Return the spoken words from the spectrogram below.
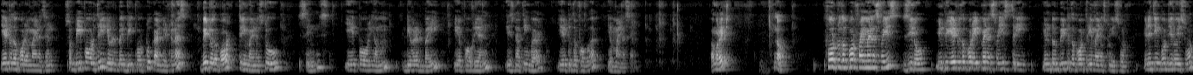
a to the power m minus n. So b power 3 divided by b power 2 can be written as b to the power 3 minus 2 since a power m divided by a power n is nothing but a to the power m minus n. Am I right? Now 4 to the power 5 minus 5 is 0 into a to the power 8 minus 5 is 3 into b to the power 3 minus 2 is 1 anything power 0 is 1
